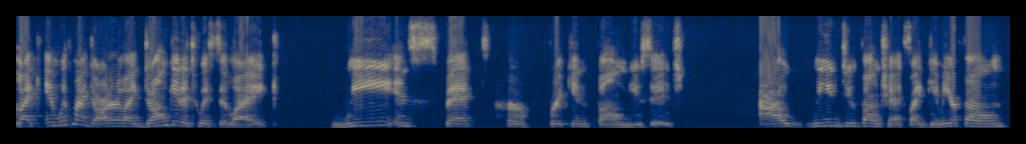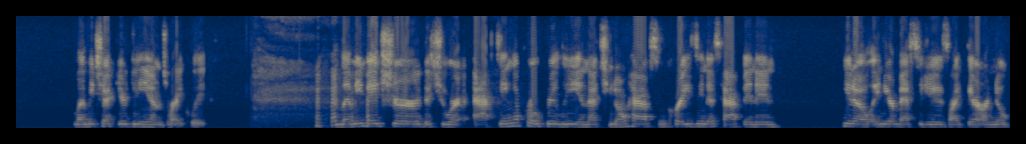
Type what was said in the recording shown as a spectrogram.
like and with my daughter like don't get it twisted like we inspect her freaking phone usage. I we do phone checks. Like, give me your phone. Let me check your DMs right quick. Let me make sure that you are acting appropriately and that you don't have some craziness happening, you know, in your messages. Like there are no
